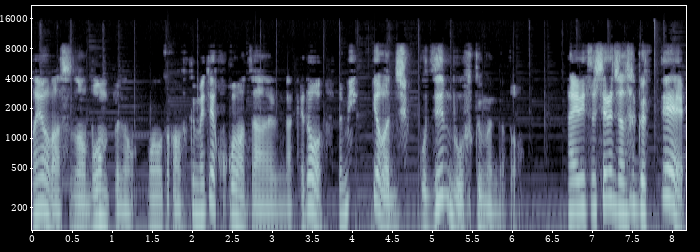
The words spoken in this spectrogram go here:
まあ、要はその凡夫のものとかも含めて9つあるんだけど、密教は10個全部を含むんだと。対立してるんじゃなくって、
